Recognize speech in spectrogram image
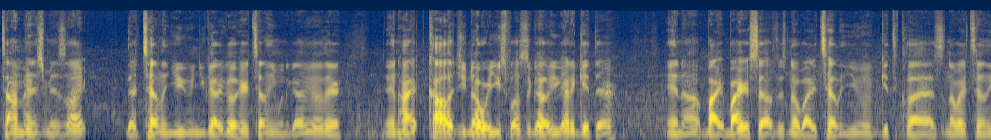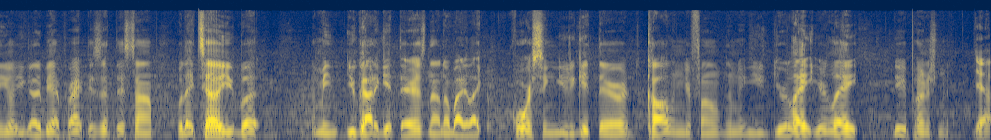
time management is like they're telling you and you got to go here, telling you when to go, go there. In high college, you know where you're supposed to go. You got to get there, and uh, by by yourself. There's nobody telling you get to class. There's nobody telling you oh, you got to be at practice at this time. Well, they tell you, but I mean you got to get there. It's not nobody like forcing you to get there or calling your phone. I mean you, you're late. You're late. Do your punishment. Yeah,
